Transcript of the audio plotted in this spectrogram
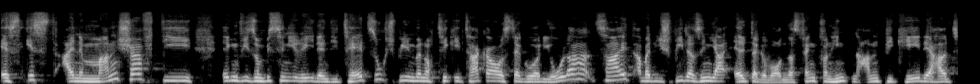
es ist eine Mannschaft, die irgendwie so ein bisschen ihre Identität sucht. Spielen wir noch Tiki-Taka aus der Guardiola-Zeit, aber die Spieler sind ja älter geworden. Das fängt von hinten an. Piquet, der halt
